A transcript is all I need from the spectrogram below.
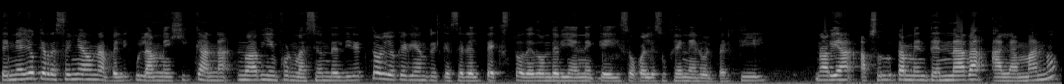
tenía yo que reseñar una película mexicana, no había información del director. Yo quería enriquecer el texto, de dónde viene, qué hizo, cuál es su género, el perfil. No había absolutamente nada a la mano,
